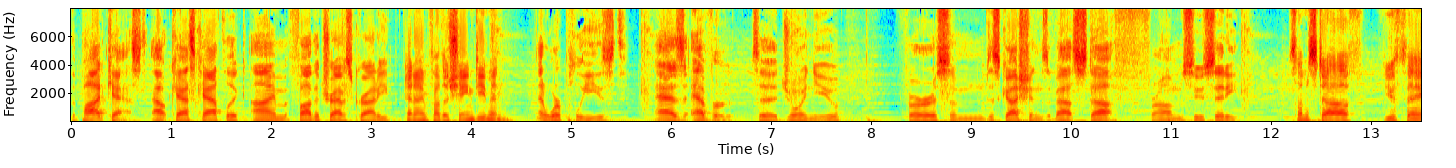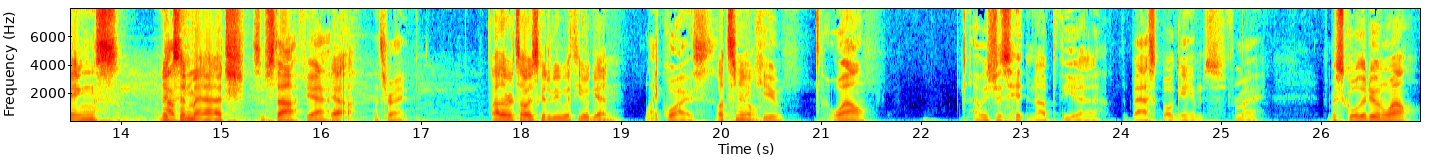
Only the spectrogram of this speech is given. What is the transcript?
the podcast, Outcast Catholic. I'm Father Travis Crotty, And I'm Father Shane Demon. and we're pleased, as ever, to join you for some discussions about stuff from Sioux City. Some stuff, few things, mix Out- and match. Some stuff, yeah. Yeah. That's right. Father, it's always good to be with you again. Likewise. What's new? Thank you. Well, I was just hitting up the, uh, the basketball games for my for my school. They're doing well.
